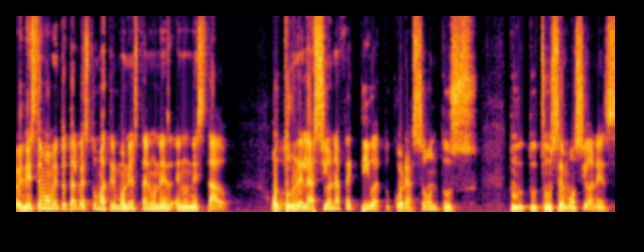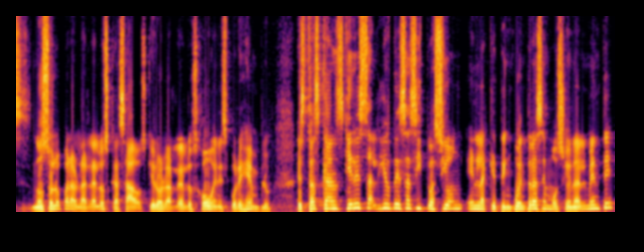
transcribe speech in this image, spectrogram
En este momento tal vez tu matrimonio está en un, en un estado. O tu relación afectiva, tu corazón, tus, tus emociones, no solo para hablarle a los casados, quiero hablarle a los jóvenes, por ejemplo. Estás ¿Quieres salir de esa situación en la que te encuentras emocionalmente?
